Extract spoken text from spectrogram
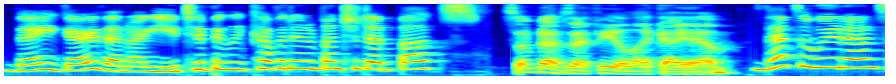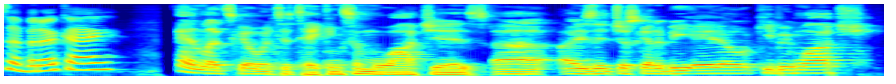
There you go, then. Are you typically covered in a bunch of dead bugs? Sometimes I feel like I am. That's a weird answer, but okay. And let's go into taking some watches. Uh, is it just going to be Ado keeping watch?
